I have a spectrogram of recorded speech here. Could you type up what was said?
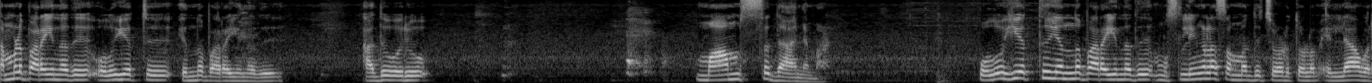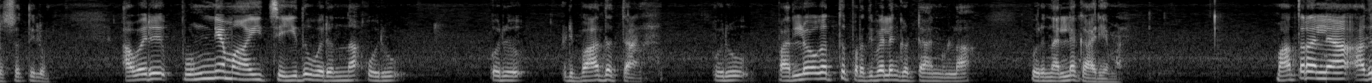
നമ്മൾ പറയുന്നത് ഒതുയത്ത് എന്ന് പറയുന്നത് അത് ഒരു മാംസദാനമാണ്. ഒലുഹിയത്ത് എന്ന് പറയുന്നത് മുസ്ലിങ്ങളെ സംബന്ധിച്ചിടത്തോളം എല്ലാ വർഷത്തിലും അവർ പുണ്യമായി ചെയ്തു വരുന്ന ഒരു ഒരു ഇബാദത്താണ്. ഒരു പരലോകത്ത് പ്രതിഫലം കിട്ടാനുള്ള ഒരു നല്ല കാര്യമാണ്. മാത്രമല്ല അത്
